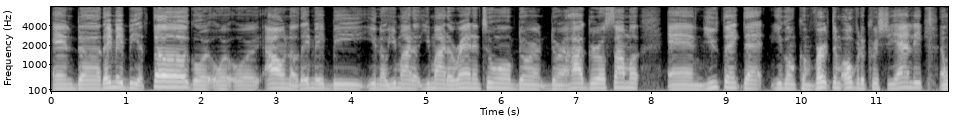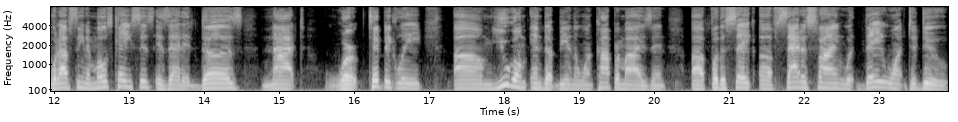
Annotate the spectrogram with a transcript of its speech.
and uh, they may be a thug or, or or I don't know. They may be, you know, you might have you might have ran into them during during hot girl summer, and you think that you're gonna convert them over to Christianity. And what I've seen in most cases is that it does not work. Typically, um, you gonna end up being the one compromising uh, for the sake of satisfying what they want to do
